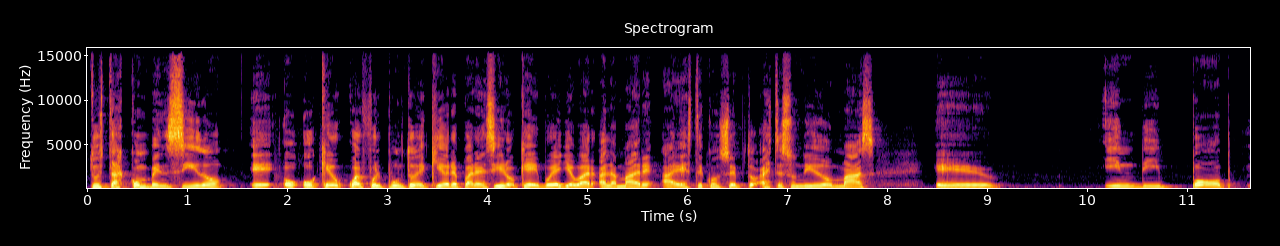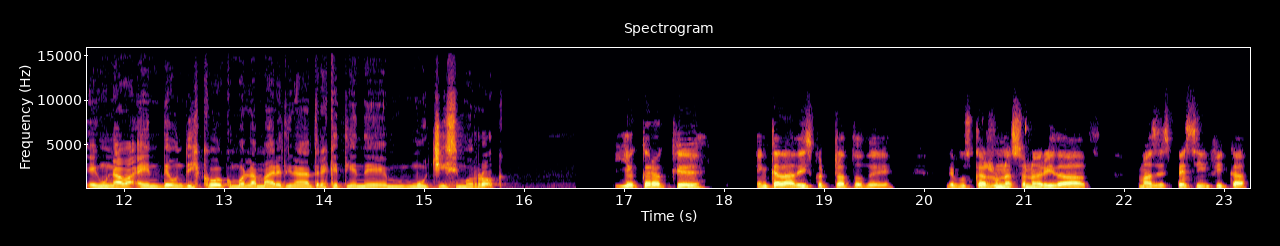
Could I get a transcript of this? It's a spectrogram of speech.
¿Tú estás convencido eh, o, qué, cuál fue el punto de quiebre para decir, ok, voy a llevar a la madre a este concepto, a este sonido más eh, indie pop en una, de un disco como La Madre Tirana 3 que tiene muchísimo rock? Yo creo que en cada disco trato de buscar una sonoridad más específica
